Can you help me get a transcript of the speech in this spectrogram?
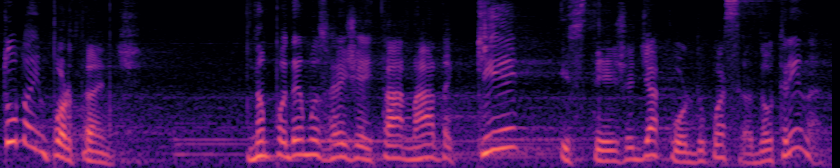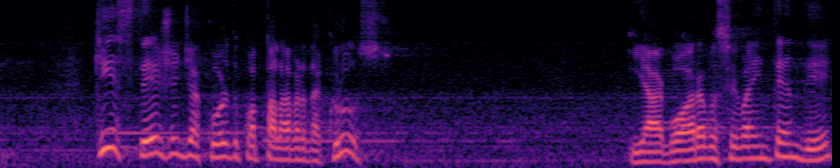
Tudo é importante. Não podemos rejeitar nada que esteja de acordo com essa doutrina que esteja de acordo com a palavra da cruz. E agora você vai entender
